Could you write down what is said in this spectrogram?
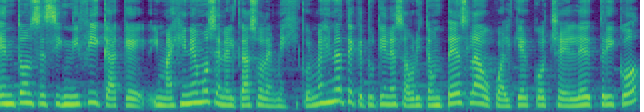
Entonces significa que, imaginemos en el caso de México, imagínate que tú tienes ahorita un Tesla o cualquier coche eléctrico,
